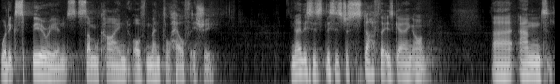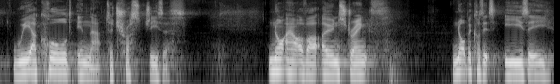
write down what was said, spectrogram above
would experience some kind of mental health issue. You know, this is, this is just stuff that is going on. Uh, and we are called in that to trust Jesus. Not out of our own strength, not because it's easy,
